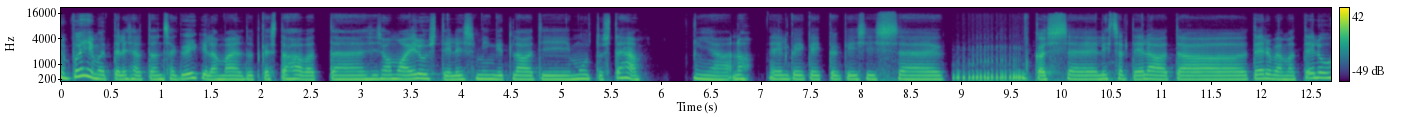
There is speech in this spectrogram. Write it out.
no põhimõtteliselt on see kõigile mõeldud, kes tahavad äh, siis oma elustiilis mingit laadi muutust teha. ja noh, eelkõige ikkagi siis äh, kas lihtsalt elada tervemat elu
